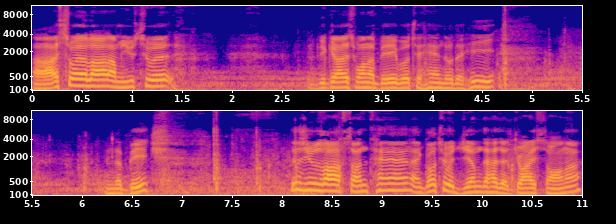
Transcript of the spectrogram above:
Uh, I sweat a lot, I'm used to it. If you guys want to be able to handle the heat in the beach, just use a lot of suntan and go to a gym that has a dry sauna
